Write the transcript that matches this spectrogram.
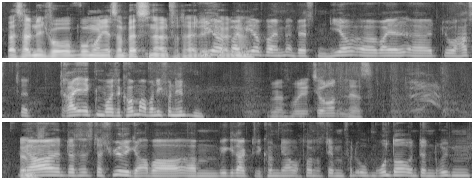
Ich weiß halt nicht, wo, wo man jetzt am besten halt verteidigt. Hier, halt, bei ne? mir beim am besten. Hier, äh, weil äh, du hast äh, drei Ecken, wo sie kommen, aber nicht von hinten. Nur dass Munition unten ist. Stimmt. Ja, das ist das Schwierige, aber ähm, wie gesagt, die kommen ja auch trotzdem von oben runter und dann drüben.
